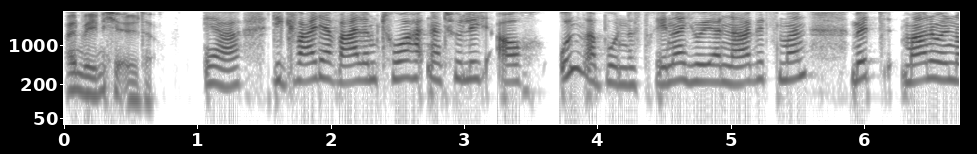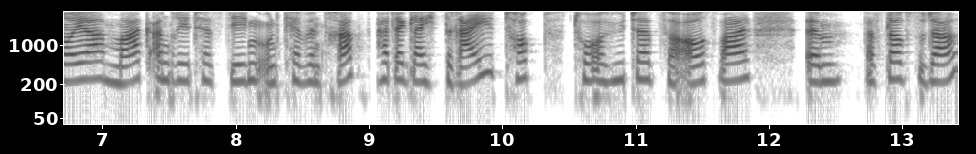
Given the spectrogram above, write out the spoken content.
ein wenig älter. Ja, die Qual der Wahl im Tor hat natürlich auch unser Bundestrainer Julian Nagelsmann mit Manuel Neuer, Marc-André Testegen und Kevin Trapp. Hat er gleich drei Top-Torhüter zur Auswahl. Ähm, was glaubst du da?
